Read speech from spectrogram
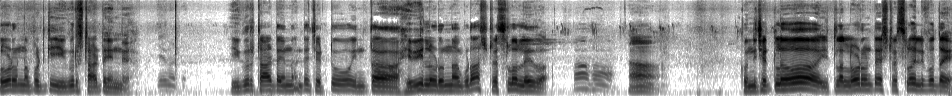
లోడ్ ఉన్నప్పటికీ ఇగురు స్టార్ట్ అయింది. ఇగురు స్టార్ట్ అయిందంటే చెట్టు ఇంత హెవీ లోడ్ ఉన్నా కూడా స్ట్రెస్లో లేదు. కొన్ని చెట్లు ఇట్లా లోడ్ ఉంటే స్ట్రెస్లో వెళ్ళిపోతాయి.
